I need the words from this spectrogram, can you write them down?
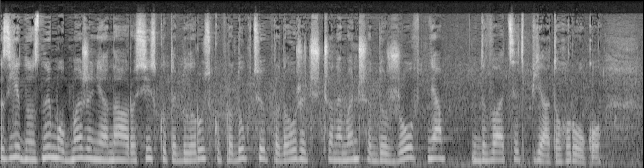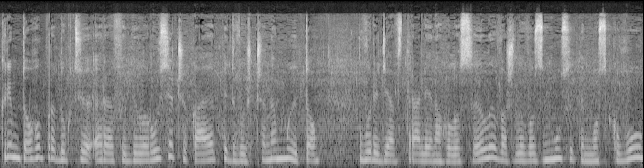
Згідно з ним, обмеження на російську та білоруську продукцію продовжать щонайменше до жовтня 25-го року. Крім того, продукцію РФ і Білорусі чекає підвищене мито. В уряді Австралії наголосили, важливо змусити Москву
